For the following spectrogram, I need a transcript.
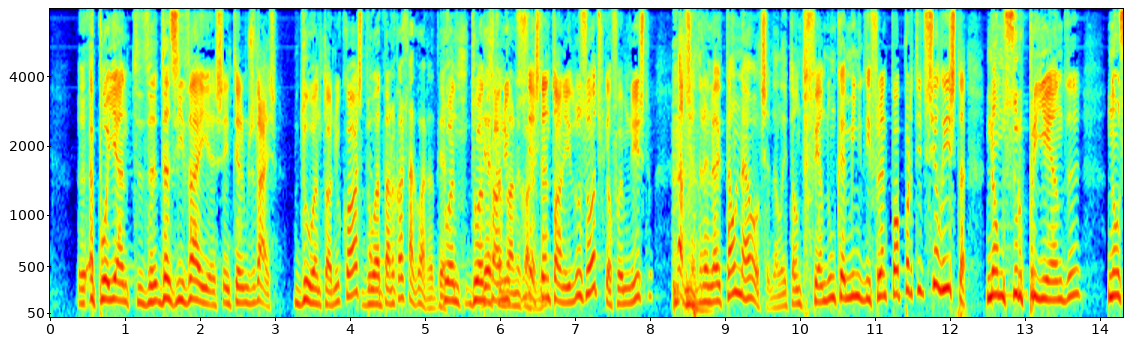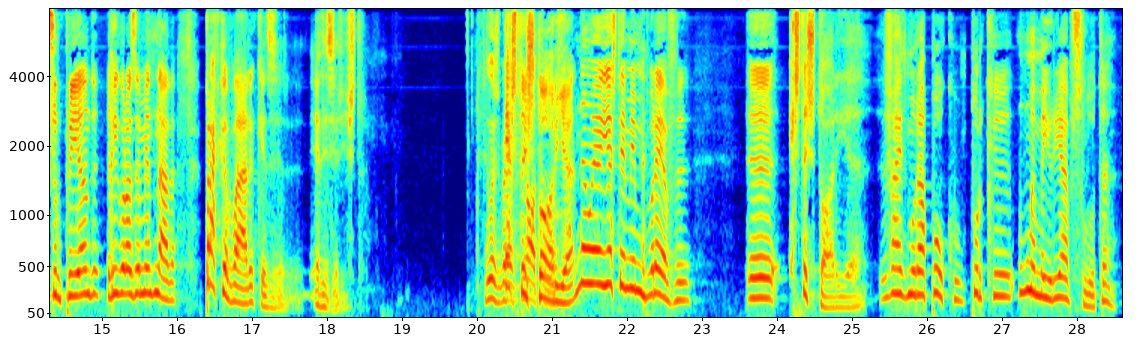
apoiante de- das ideias, em termos gerais, do António Costa Do António Costa agora. Deste, do, An- do deste António, Costa. deste António e dos outros, porque ele foi ministro. Alexandre Leitão não. Alexandre Leitão defende um caminho diferente para o Partido Socialista. Não me surpreende, não surpreende rigorosamente nada. Para acabar, quer dizer, é dizer isto. Duas breves Esta nótulas. história, não é, esta é mesmo breve. Eh, esta história vai demorar pouco, porque uma maioria absoluta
